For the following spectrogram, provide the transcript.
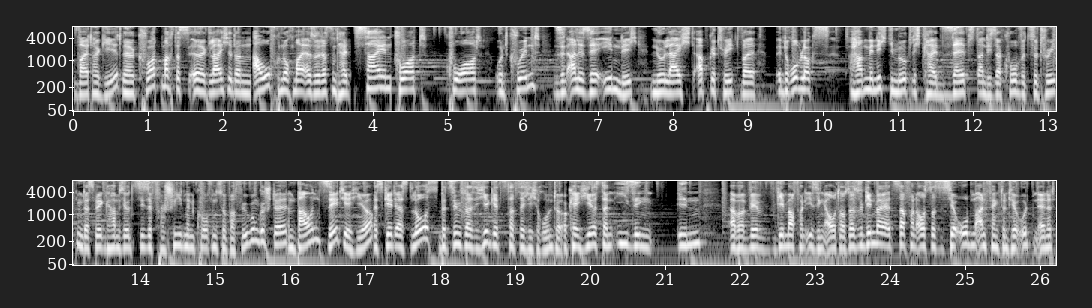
weitergeht. Äh, Quad macht das äh, gleiche dann auch nochmal. Also das sind halt Sign, Quad, Quad und Quint sind alle sehr ähnlich, nur leicht abgetweakt, weil in Roblox haben wir nicht die Möglichkeit, selbst an dieser Kurve zu tweaken. Deswegen haben sie uns diese verschiedenen Kurven zur Verfügung gestellt. Im Bounce seht ihr hier, es geht erst los, beziehungsweise hier geht es tatsächlich runter. Okay, hier ist dann Easing in aber wir gehen mal von Easing Out aus. Also gehen wir jetzt davon aus, dass es hier oben anfängt und hier unten endet.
